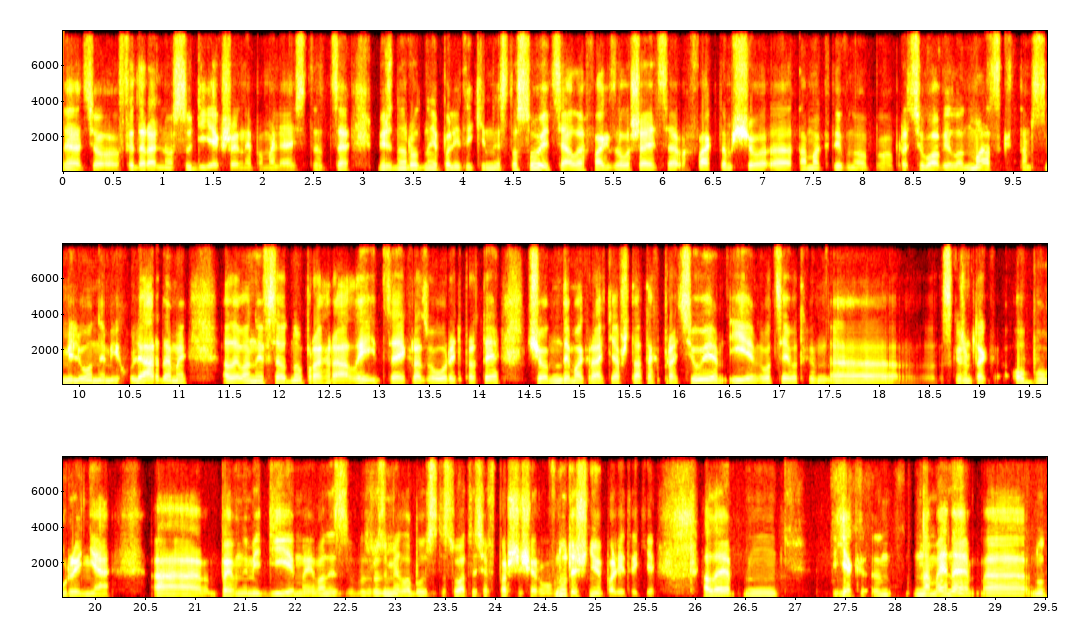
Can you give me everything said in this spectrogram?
е, цього федерального судді, якщо я не помиляюсь, то це міжнародної політики не стосується, але факт залишається фактом, що там активно працював Ілон Маск, там з мільйонами і хулярдами, але вони все одно програли, і це якраз говорить про те, що демократія в Штатах працює, і оцей от, е, скажімо так, обурення певними діями, вони зрозуміло будуть стосуватися в першу чергу внутрішньої політики, але як на мене, е, ну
